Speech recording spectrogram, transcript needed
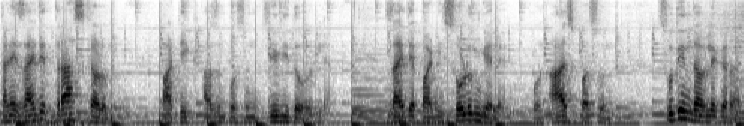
त्याने जायते त्रास काढून पार्टीक अजून पासून जिवी दवरल्या जायते पार्टी सोडून गेले पूण आज पासून सुदीन धावलेकरान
